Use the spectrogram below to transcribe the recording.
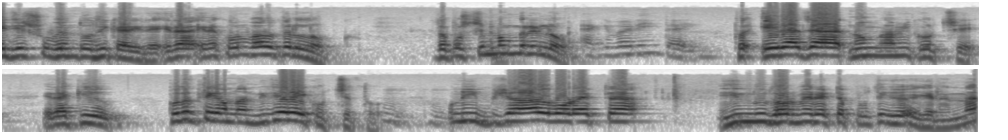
এই যে শুভেন্দু অধিকারীরা এরা এরা কোন ভারতের লোক? তো পশ্চিমবঙ্গেরই লোক। একেবারেই তাই। তো এরা যা নোংরামি করছে এরা কি কোথা থেকে আমরা নিজেরাই করছে তো। উনি বিশাল বড় একটা হিন্দু ধর্মের একটা প্রতীক হয়ে গেলেন না?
